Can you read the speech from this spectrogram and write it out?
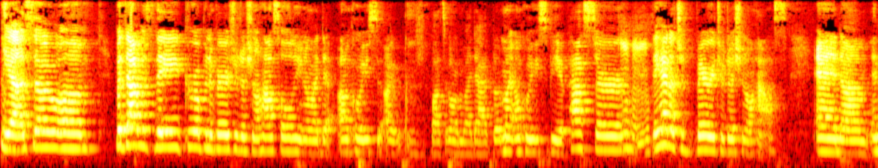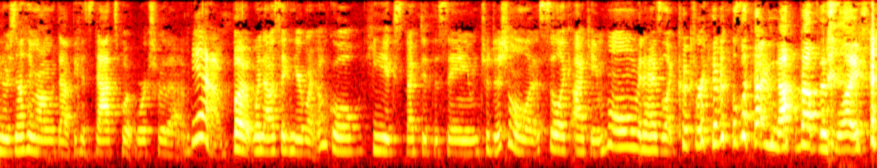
Yeah, so um but that was they grew up in a very traditional household. You know, my da- uncle used to I was about to call him my dad, but my uncle used to be a pastor. Mhm. They had a tr- very traditional house. And um and there's nothing wrong with that because that's what works for them. Yeah. But when I was taking care of my uncle, he expected the same traditionalist. So like I came home and I had to like cook for him. I was like, I'm not about this life. but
